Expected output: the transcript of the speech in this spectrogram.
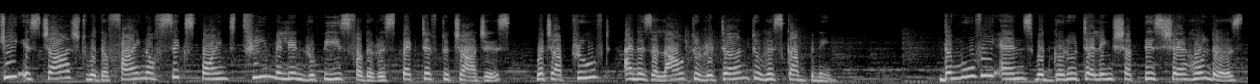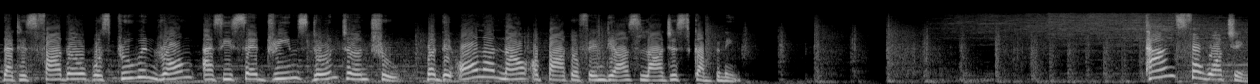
He is charged with a fine of 6.3 million rupees for the respective two charges, which are proved and is allowed to return to his company. The movie ends with Guru telling Shakti's shareholders that his father was proven wrong as he said dreams don't turn true, but they all are now a part of India's largest company. Thanks for watching.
